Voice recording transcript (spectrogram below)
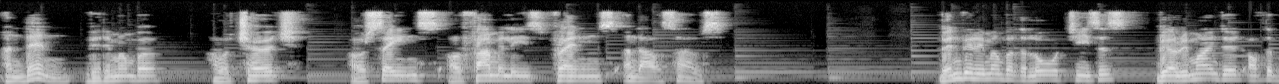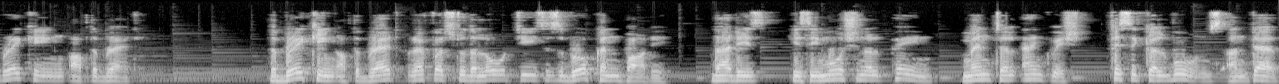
And then we remember our church, our saints, our families, friends, and ourselves. When we remember the Lord Jesus, we are reminded of the breaking of the bread. The breaking of the bread refers to the Lord Jesus' broken body, that is, his emotional pain, mental anguish, physical wounds, and death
